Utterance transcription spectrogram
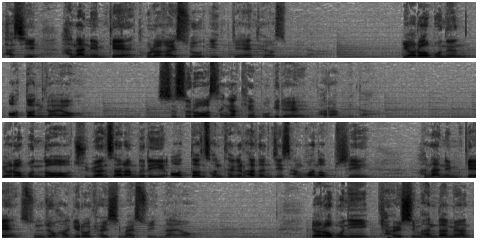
다시 하나님께 돌아갈 수 있게 되었습니다. 여러분은 어떤가요? 스스로 생각해 보기를 바랍니다. 여러분도 주변 사람들이 어떤 선택을 하든지 상관없이 하나님께 순종하기로 결심할 수 있나요? 여러분이 결심한다면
